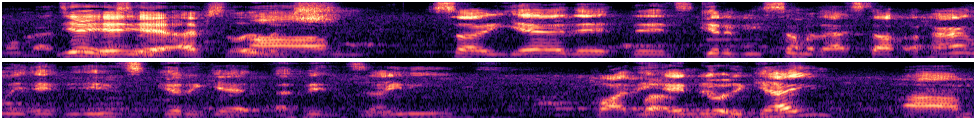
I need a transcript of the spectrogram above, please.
wombats. yeah, yeah, obviously. yeah, absolutely. Um, so yeah, there, there's going to be some of that stuff. Apparently, it is going to get a bit zany by the Well, end of the game. Um,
